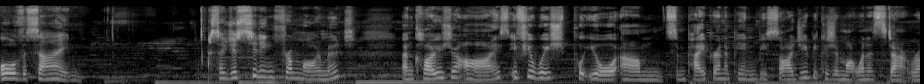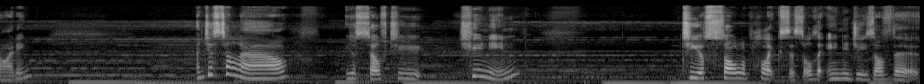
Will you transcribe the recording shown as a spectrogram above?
all the same. So just sitting for a moment and close your eyes. If you wish put your um, some paper and a pen beside you because you might want to start writing and just allow yourself to tune in to your solar plexus or the energies of the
